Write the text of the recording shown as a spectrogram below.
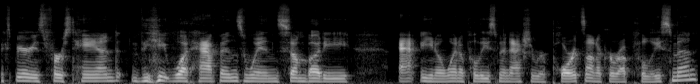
experienced firsthand the what happens when somebody you know when a policeman actually reports on a corrupt policeman.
